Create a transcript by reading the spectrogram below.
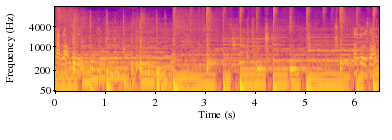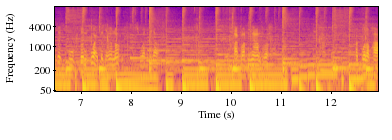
ขับเลาะไปอีกเจ้าอยู่สวนก็จะปลูกต้นกล้วยต้นหยังนั้นเนาะสวนพี่เจ้าพักรักงามถูกพักบัวละพา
